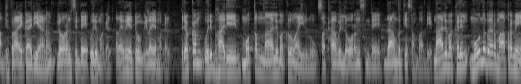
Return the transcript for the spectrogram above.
അഭിപ്രായക്കാരിയാണ് ലോറൻസിന്റെ ഒരു മകൾ അതായത് ഏറ്റവും ഇളയ മകൾ. രൊക്കം ഒരു ഭാര്യയും മൊത്തം നാല് മക്കളുമായിരുന്നു സഖാവ് ലോറൻസിന്റെ ദാമ്പത്യ സമ്പാദ്യം. നാലു മക്കളിൽ മൂന്ന് പേർ മാത്രമേ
